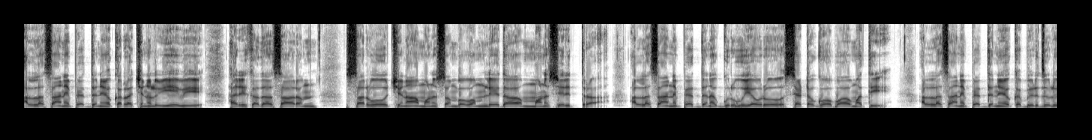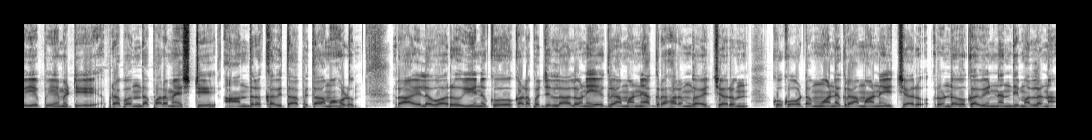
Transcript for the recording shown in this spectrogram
అల్లసాని పెద్దన యొక్క రచనలు ఏవి? హరికథాసారం సర్వోచన మనుసంభవం లేదా మనుచరిత్ర? అల్లసాని పెద్దన గురువు ఎవరు? శటగోపామతి. అల్లసాని పెద్దని యొక్క బిరుదులు ఏమిటి? ప్రబంధ పరమేష్టి ఆంధ్ర కవితా పితామహుడు. రాయలవారు ఈయనకు కడప జిల్లాలోని ఏ గ్రామాన్ని అగ్రహారంగా ఇచ్చారు? కుకోటము అనే గ్రామాన్ని ఇచ్చారు. రెండవ కవి నందిమల్లన.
